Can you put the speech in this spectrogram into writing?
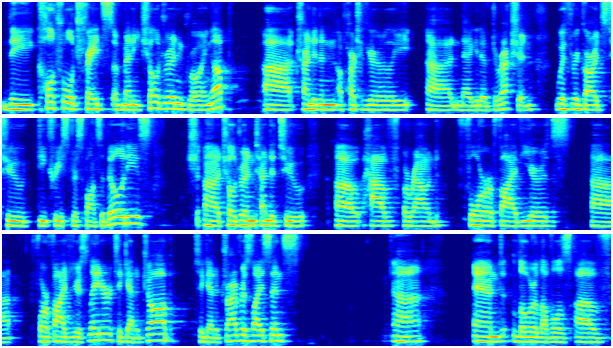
the cultural traits of many children growing up uh, trended in a particularly uh, negative direction with regards to decreased responsibilities. Ch- uh, children tended to uh, have around four or five years, four or five years later, to get a job, to get a driver's license. Uh, and lower levels of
